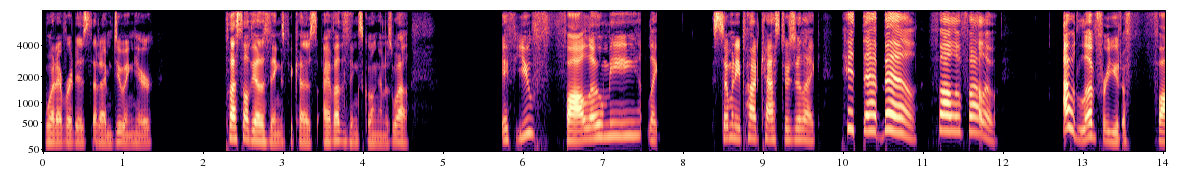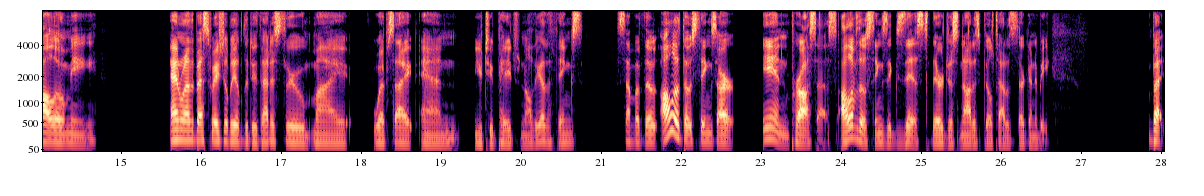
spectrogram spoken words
whatever it is that I'm doing here, plus all the other things, because I have other things going on as well. If you follow me, like so many podcasters are like, hit that bell, follow, follow. I would love for you to follow me. And one of the best ways you'll be able to do that is through my website and YouTube page and all the other things. Some of those, all of those things are in process. All of those things exist. They're just not as built out as they're going to be. But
